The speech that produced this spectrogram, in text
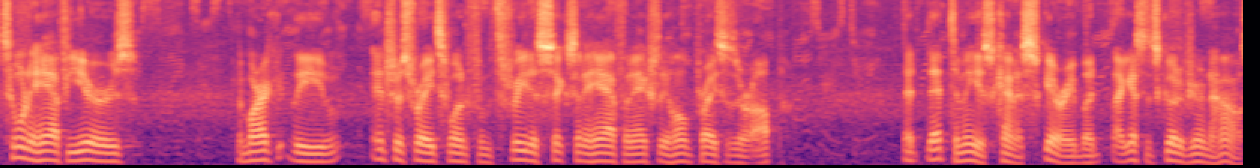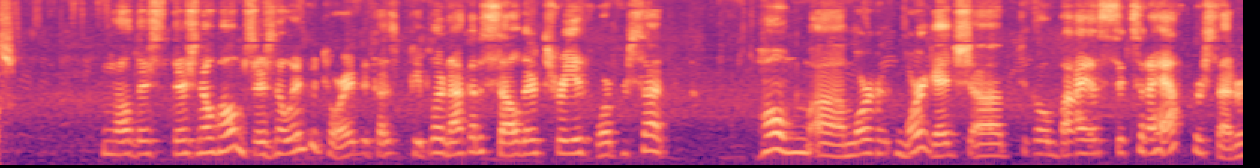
two and a half years, the market, the interest rates went from three to six and a half, and actually home prices are up? That that to me is kind of scary, but I guess it's good if you're in the house. Well, there's there's no homes, there's no inventory because people are not going to sell their three and four percent home uh, mor- mortgage uh, to go buy a six and a half percent or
